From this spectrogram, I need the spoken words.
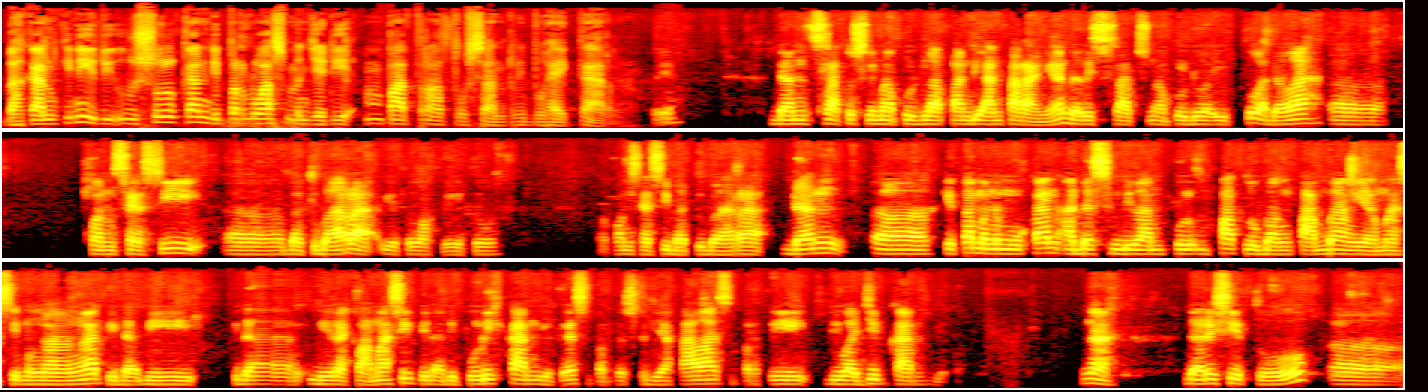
Bahkan kini diusulkan diperluas menjadi 400-an ribu hektar. Ya. Dan 158 di antaranya dari 162 itu adalah uh, konsesi batu bara gitu waktu itu konsesi batu bara dan uh, kita menemukan ada 94 lubang tambang yang masih menganga tidak di tidak direklamasi, tidak dipulihkan gitu ya seperti sedia kala seperti diwajibkan gitu. Nah, dari situ uh,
